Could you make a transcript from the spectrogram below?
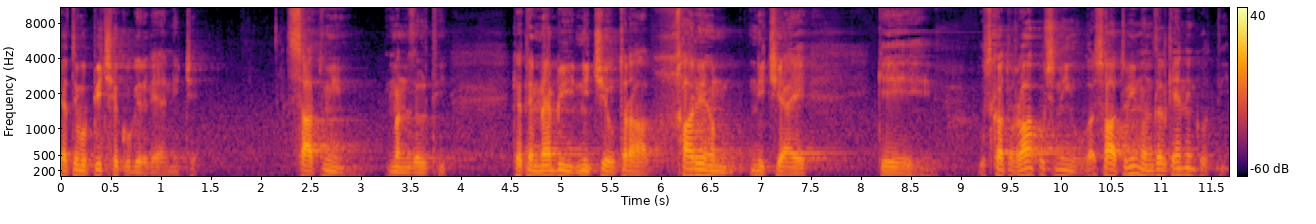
कहते वो पीछे को गिर गया नीचे। सातवीं मंजिल थी। कहते मैं भी नीचे उतरा, सारे हम नीचे आए कि उसका तो राह कुछ नहीं होगा, सातवीं मंजिल कहने को होती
